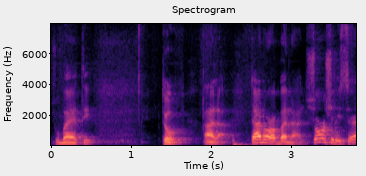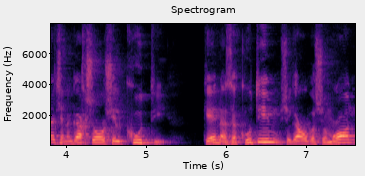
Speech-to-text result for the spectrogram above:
שהוא בעייתי. טוב, הלאה. תנו רבנן, שור של ישראל שנגח שור של כותי כן, אז הכותים שגרו בשומרון,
